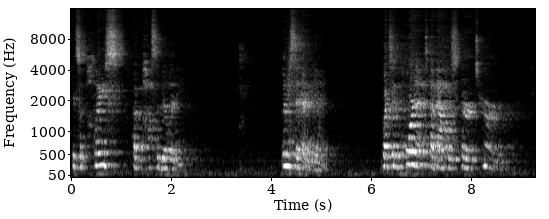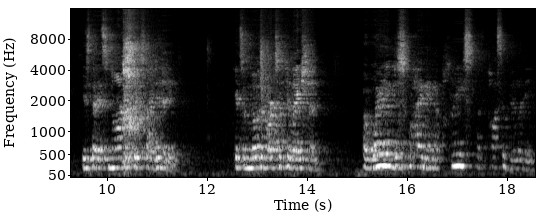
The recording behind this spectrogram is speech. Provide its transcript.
It's a place of possibility. Let me say that again. What's important about this third term is that it's not a fixed identity. It's a mode of articulation. a way of describing a place of possibility.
